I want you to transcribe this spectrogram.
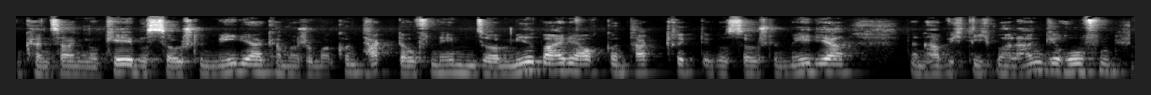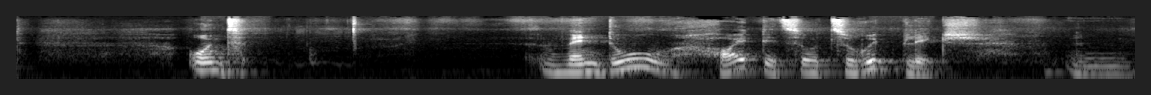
und kann sagen, okay, über Social Media kann man schon mal Kontakt aufnehmen. So haben wir beide auch Kontakt gekriegt über Social Media. Dann habe ich dich mal angerufen. Und wenn du heute so zurückblickst, ähm,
